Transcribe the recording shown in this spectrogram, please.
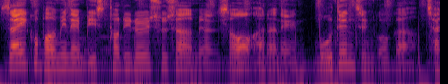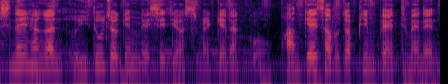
사이코 범인의 미스터리를 수사하면서 알아낸 모든 증거가 자신을 향한 의도적인 메시지였음을 깨닫고 관계에 사로잡힌 배트맨은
